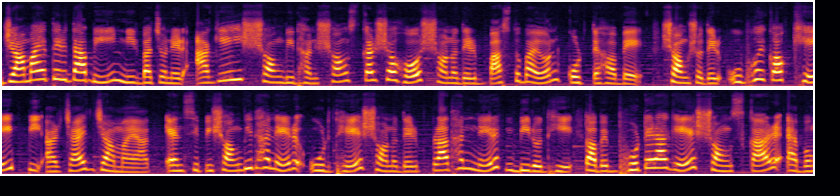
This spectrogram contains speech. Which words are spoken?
জামায়াতের দাবি, নির্বাচনের আগেই সংবিধান সংস্কার সহ সনদের বাস্তবায়ন করতে হবে। সংসদের উভয় কক্ষেই পিআর চায় জামায়াত। এনসিপি সংবিধানের ঊর্ধ্বে সনদের প্রাধান্যের বিরোধী। তবে ভোটের আগে সংস্কার এবং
